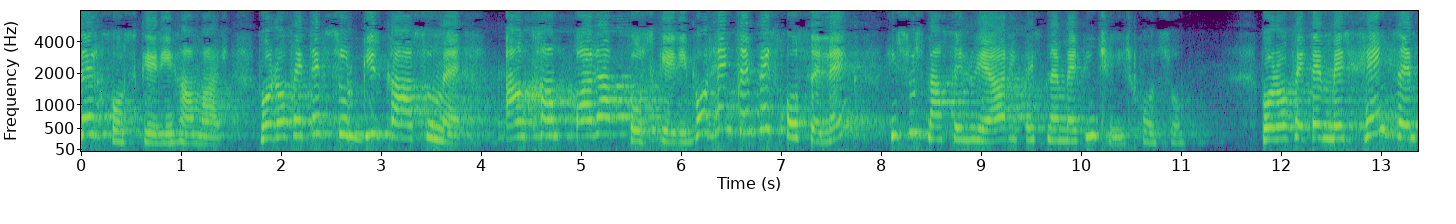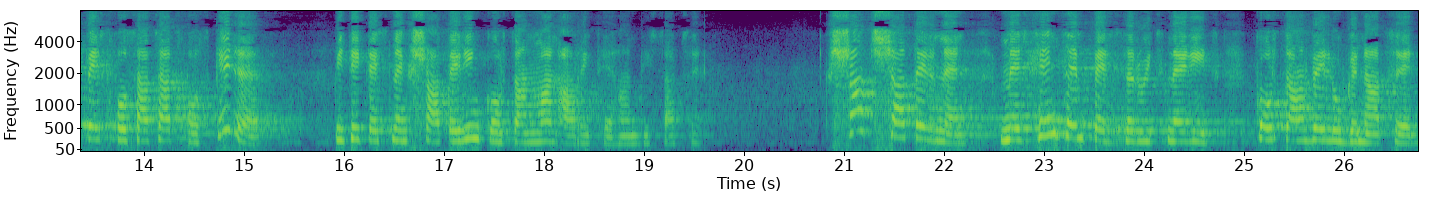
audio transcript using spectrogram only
ձեր խոսքերի համար, որովհետև Սուրբ Գիրքը ասում է, անգամ պարապ խոսքերի, որ հենց այնպես խոսել ենք, Հիսուսն ասելու է, արի տեսնեմ այդ ինչ է իր խոսում։ Որովհետև մեր հենց այնպես խոսացած խոսքերը պիտի տեսնենք շատերին կործանման առիթ է հանդիսացել։ Շատ շատերն են մեր հենց այնպես զրույցներից կործանվել ու գնացել,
